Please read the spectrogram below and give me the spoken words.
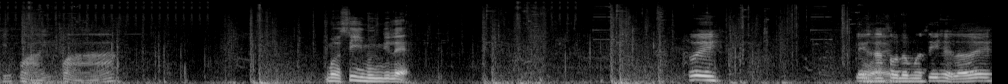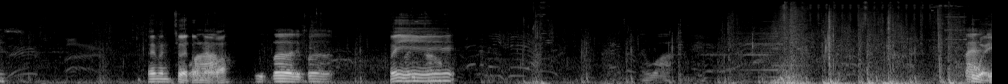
ที่ขวาที่ขวา เมอร์ซี่มึงดิแหละ เฮ้ยเรียนสวยฮาโซเดอร์เมอร์ซี่เฉยเลยเฮ้ยมันเกิดตรงไหนวะริปเปอร์ริปเปอร์ เฮ้ย ไม่เอา ไหนว่าแปดสวย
